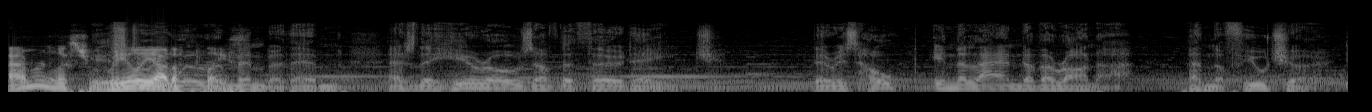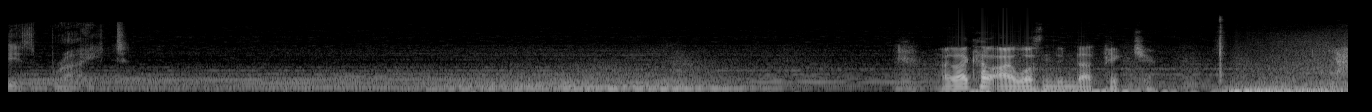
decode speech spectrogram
Amren looks really out of will place. remember them as the heroes of the Third Age. There is hope in the land of Aranna, and the future is bright. I like how I wasn't in that picture. Yeah.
